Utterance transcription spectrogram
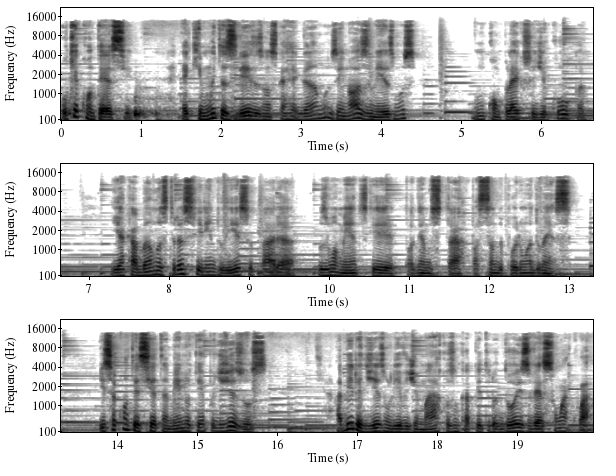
O que acontece é que muitas vezes nós carregamos em nós mesmos um complexo de culpa e acabamos transferindo isso para os momentos que podemos estar passando por uma doença. Isso acontecia também no tempo de Jesus. A Bíblia diz no livro de Marcos, no capítulo 2, verso 1 a 4.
